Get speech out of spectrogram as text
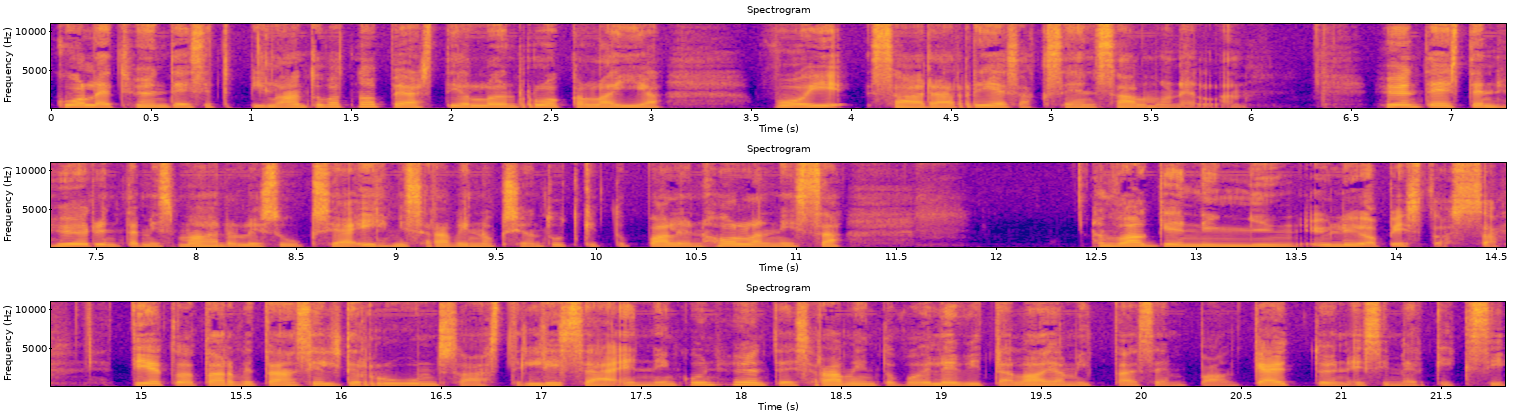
Kuolleet hyönteiset pilaantuvat nopeasti, jolloin ruokalajia voi saada riesakseen salmonellan. Hyönteisten hyödyntämismahdollisuuksia ihmisravinnoksi on tutkittu paljon Hollannissa Wageningin yliopistossa. Tietoa tarvitaan silti runsaasti lisää ennen kuin hyönteisravinto voi levitä laajamittaisempaan käyttöön esimerkiksi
